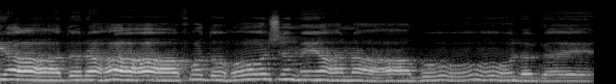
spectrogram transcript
یاد رہا، خود ہوش میں آنا بھول گئے۔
